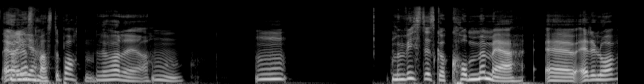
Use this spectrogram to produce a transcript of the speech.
Jeg har Ja, lest mesteparten. Du har det, ja. Mm. Mm. Men hvis det skal komme med eh, Er det lov?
